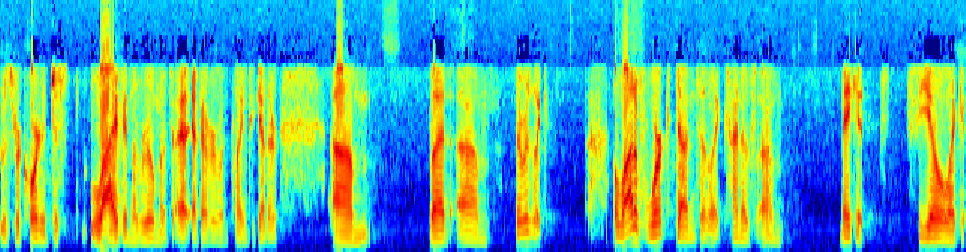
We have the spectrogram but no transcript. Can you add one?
was recorded just live in the room of of everyone playing together. Um, but um, there was like a lot of work done to like kind of um, make it feel like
